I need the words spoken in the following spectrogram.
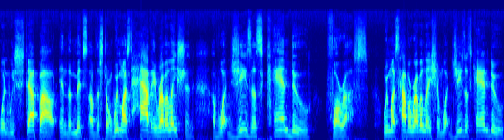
when we step out in the midst of the storm. We must have a revelation of what Jesus can do for us. We must have a revelation what Jesus can do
